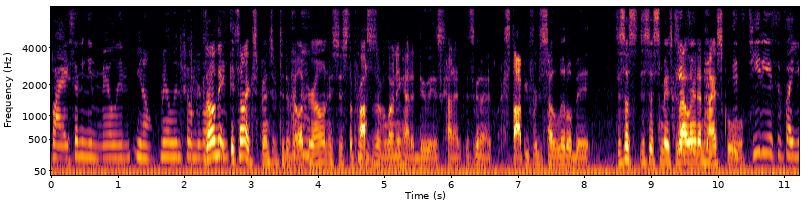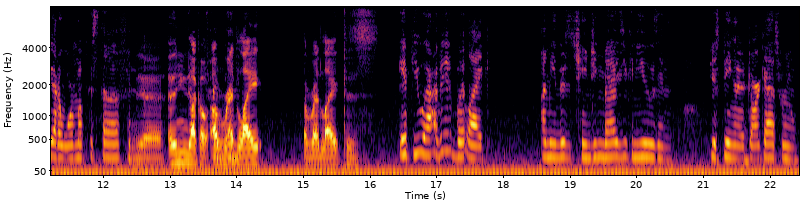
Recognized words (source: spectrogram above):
by sending in mail in, you know, mail in film 'Cause I don't development. think it's not expensive to develop your own. It's just the mm-hmm. process of learning how to do it is kind of it's gonna stop you for just a little bit, just a, just a smidge. Because I learned in high school. It's tedious. It's like you gotta warm up the stuff, and Yeah, and then you need like a, a red light, a red light, because if you have it, but like, I mean, there's changing bags you can use, and just being in a dark ass room.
